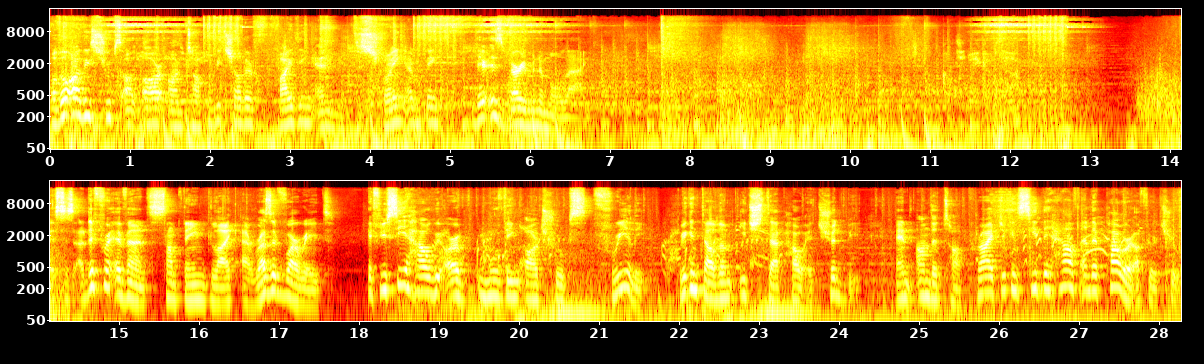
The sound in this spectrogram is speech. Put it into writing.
Although all these troops are on top of each other, fighting and destroying everything, there is very minimal lag. This is a different event, something like a reservoir raid. If you see how we are moving our troops freely, we can tell them each step how it should be. And on the top right, you can see the health and the power of your troop.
